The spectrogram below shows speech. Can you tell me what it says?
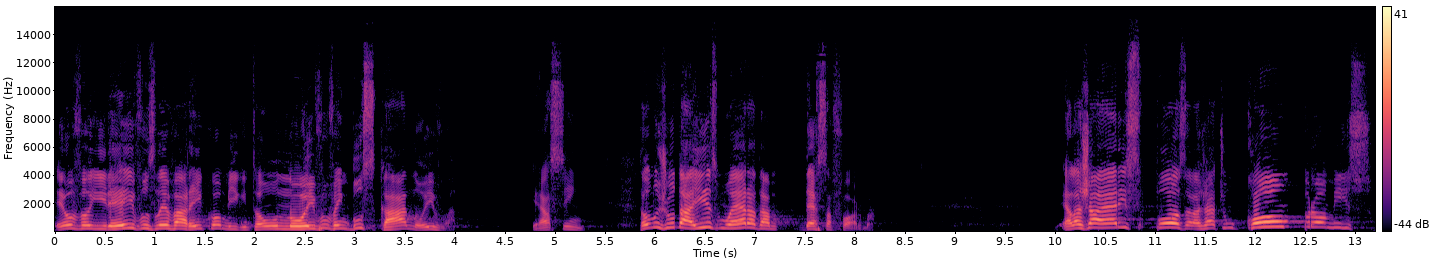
eu irei e vos levarei comigo. Então, o noivo vem buscar a noiva. É assim. Então, no judaísmo era da, dessa forma. Ela já era esposa, ela já tinha um compromisso.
